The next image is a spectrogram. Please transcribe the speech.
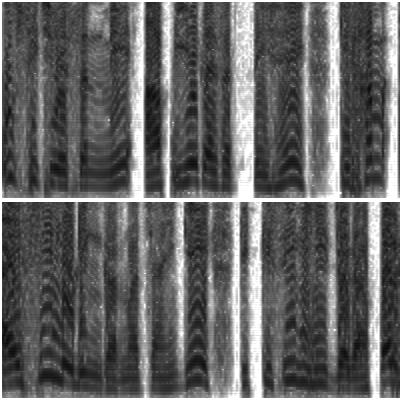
उस सिचुएशन में आप ये कह सकते हैं कि हम ऐसी लोडिंग करना चाहेंगे कि किसी भी जगह पर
